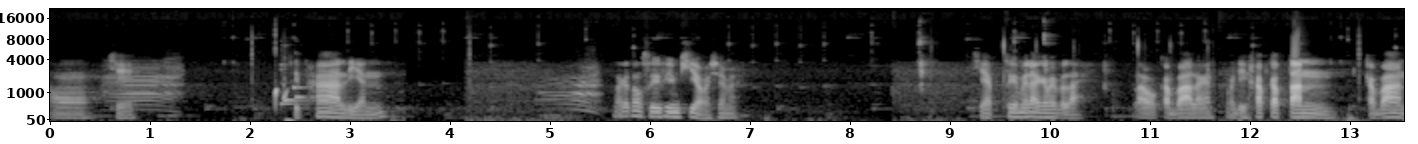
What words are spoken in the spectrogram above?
อ๋อโอเคสิบห้าเหรียญแล้วก็ต้องซื้อพิมพ์เขียวใช่ไหมแคบซื้อไม่ได้ก็ไม่เป็นไร เรากลับบ้านแล้วกันสวัสดีครับกัปตันกลับบ้าน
